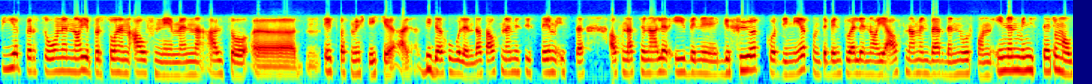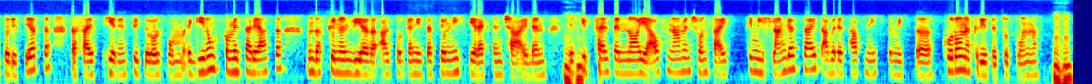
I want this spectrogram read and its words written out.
wir Personen, neue Personen aufnehmen. Also äh, etwas möchte ich äh, wiederholen. Das Aufnahmesystem ist äh, auf nationaler Ebene geführt, koordiniert und eventuelle neue Aufnahmen werden nur vom Innenministerium autorisiert. Das heißt hier in Südtirol vom Regierungskommissariat und das können wir als Organisation nicht direkt entscheiden. Mhm. Es gibt selten neue Aufnahmen schon seit ziemlich langer Zeit, aber das hat nichts mit der Corona-Krise zu tun. Mhm.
